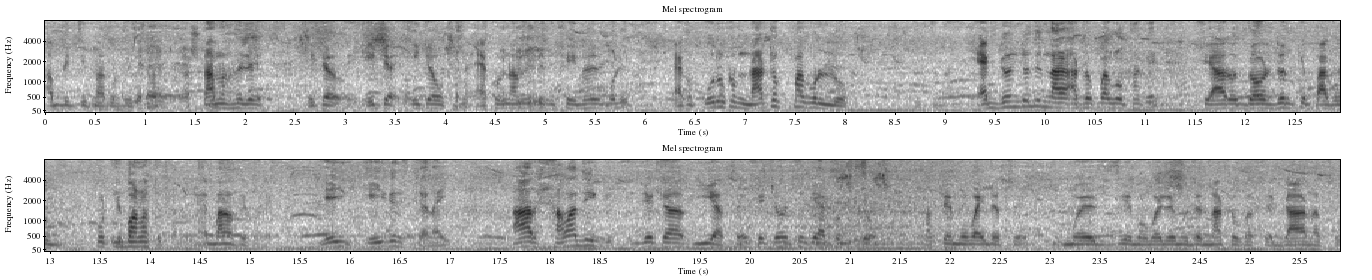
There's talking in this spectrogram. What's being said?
আবৃত্তি পাগল হইতে হয়। তা না হলে এটা এইটা এইটা ওঠে না। এখন আমি যদি সেইভাবে বলি এখন ওরকম নাটক পাগল লোক একজন যদি না- নাটক পাগল থাকে সে আরও দশজনকে পাগল করতে বানাতে পারে। বানাতে পারে। এই এই জিনিসটা নাই। আর সামাজিক যেটা ই আছে সেটা হচ্ছে যে এখন তো হাতে মোবাইল আছে যে মোবাইলের মধ্যে নাটক আছে গান আছে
